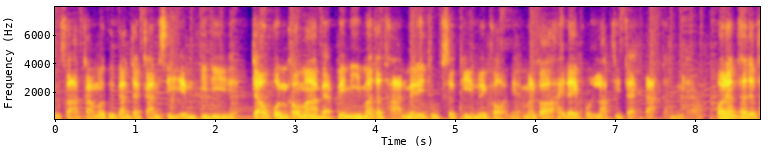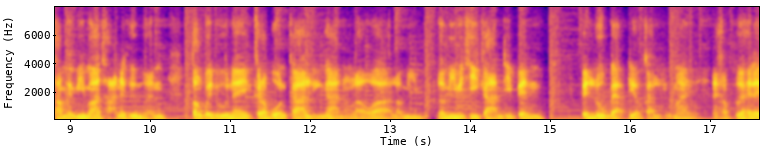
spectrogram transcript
อุตสาหกรรมก็คือการจัดการ 4M ที่ดีเนี่ยจะเอาคนเข้ามาแบบไม่มีมาตรฐานไม่ได้ถูกสกรีนไว้ก่อนเนี่ยมันก็ให้ได้ผลลัพธ์ที่แตกต่างกันอยู่แล้ว เพราะนั้นถ้าจะทำให้มีมาตรฐานก็คือเหมือน ต้องไปดูในกระบวนการหรืองานของเราว่า เรามีเรามีวิธีการที่เป็นเป็นรูปแบบเดียวกันหรือไม่นะครับ เพื่อให้ได้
